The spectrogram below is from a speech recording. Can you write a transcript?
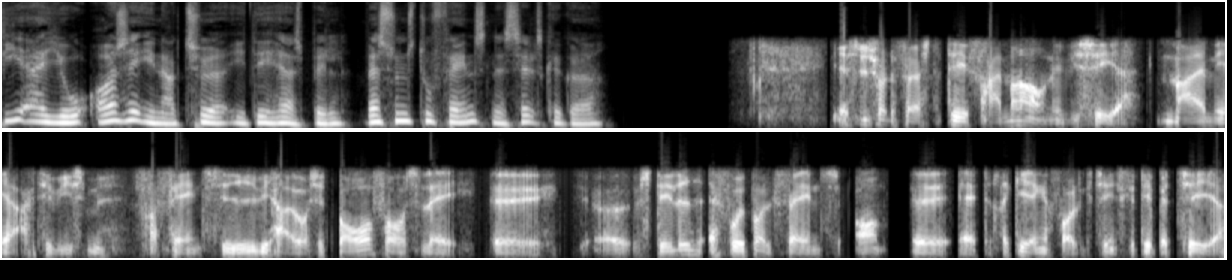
de er jo også en aktør i det her spil. Hvad synes du, fansene selv skal gøre? Jeg synes for det første, det er fremragende, vi ser meget mere aktivisme fra fans side. Vi har jo også et borgerforslag øh, stillet af fodboldfans om, øh, at regeringen og Folketinget skal debattere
